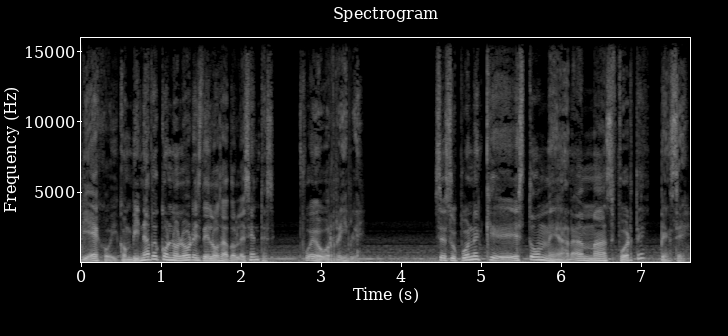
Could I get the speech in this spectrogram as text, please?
viejo y combinado con olores de los adolescentes. Fue horrible. ¿Se supone que esto me hará más fuerte? pensé.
